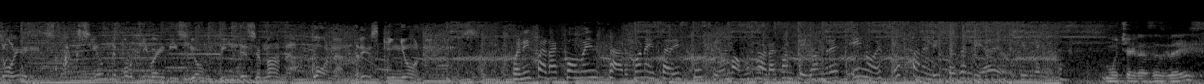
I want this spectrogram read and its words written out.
Esto es Acción Deportiva Edición Fin de Semana con Andrés Quiñones. Bueno, y para comenzar con esta discusión, vamos ahora contigo, Andrés, y nuestros panelistas del día de hoy. Bienvenidos. Muchas gracias, Grace.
